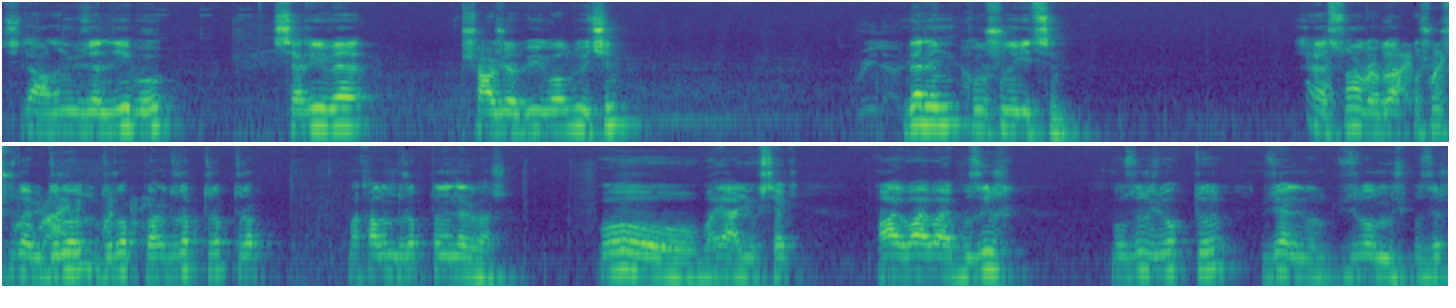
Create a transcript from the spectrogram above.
silahının güzelliği bu. Seri ve şarjör büyük olduğu için verin kurşunu gitsin. Evet sona doğru yaklaşıyor. Şurada bir drop, drop var. Drop drop drop. Bakalım dropta neler var. Oo bayağı yüksek. Vay vay vay bu zırh. Bu zırh yoktu. Güzel güzel olmuş bu zırh.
